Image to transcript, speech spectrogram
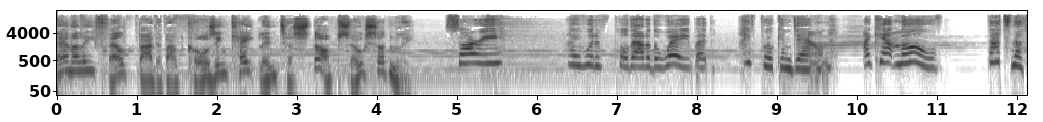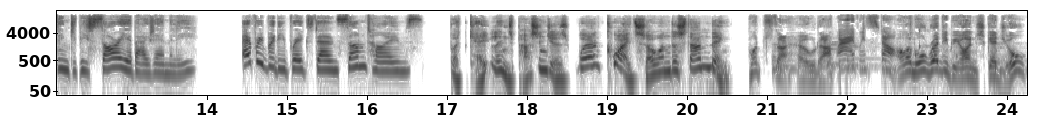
Emily felt bad about causing Caitlin to stop so suddenly. Sorry. I would have pulled out of the way, but I've broken down. I can't move. That's nothing to be sorry about, Emily. Everybody breaks down sometimes. But Caitlin's passengers weren't quite so understanding. What's the hold up? Why we stop? I'm already behind schedule.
